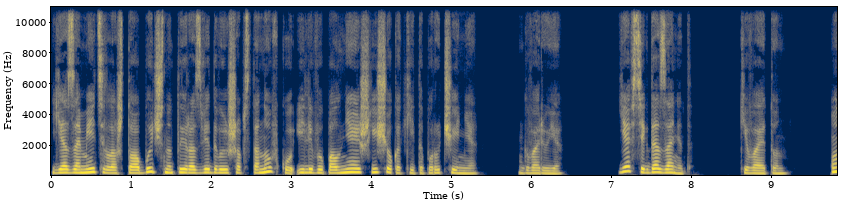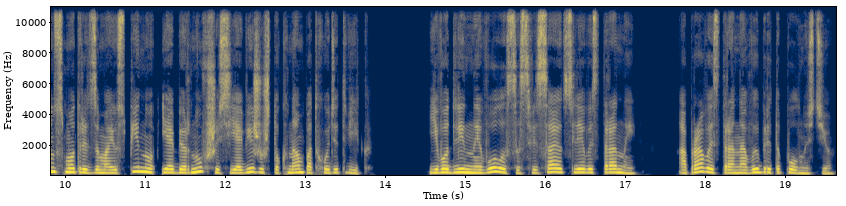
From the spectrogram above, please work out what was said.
«Я заметила, что обычно ты разведываешь обстановку или выполняешь еще какие-то поручения», — говорю я. «Я всегда занят», — кивает он. Он смотрит за мою спину, и, обернувшись, я вижу, что к нам подходит Вик. Его длинные волосы свисают с левой стороны, а правая сторона выбрита полностью.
